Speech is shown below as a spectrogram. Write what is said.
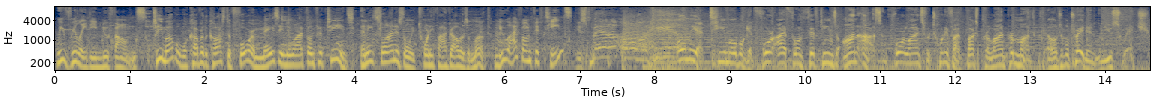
We really need new phones. T-Mobile will cover the cost of four amazing new iPhone 15s, and each line is only $25 a month. New iPhone 15s? Only at T-Mobile get four iPhone 15s on us and four lines for 25 bucks per line per month with eligible trade-in when you switch.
